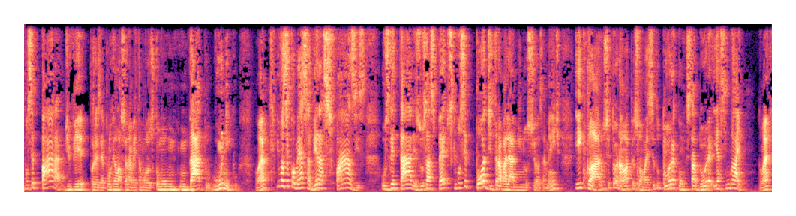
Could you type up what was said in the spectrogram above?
você para de ver, por exemplo, um relacionamento amoroso como um, um dado único, não é? E você começa a ver as fases, os detalhes, os aspectos que você pode trabalhar minuciosamente e, claro, se tornar uma pessoa mais sedutora, conquistadora e assim vai, não é?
